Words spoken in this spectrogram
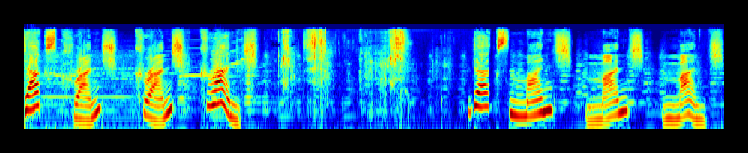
Ducks crunch, crunch, crunch. Ducks munch, munch, munch.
